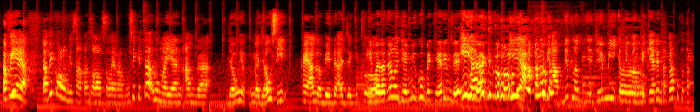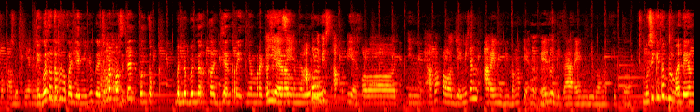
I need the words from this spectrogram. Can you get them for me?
tapi ya tapi kalau misalkan soal selera musik kita lumayan agak jauh ya nggak jauh sih kayak agak beda aja gitu loh ibaratnya lo Jamie gue bekerin deh Iya. udah gitu iya aku lebih update lagunya Jamie ketimbang Hmm. Bekerin tapi aku tetap suka Bekerin Eh gue tetap suka Jamie juga, cuman Oh. maksudnya untuk bener-bener ke genre-nya mereka iya secara sih menyeluruh. aku lebih aku, iya kalau ini apa kalau Jamie kan R&B banget ya Mm-mm. kayaknya lebih ke R&B banget gitu musik kita belum ada yang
